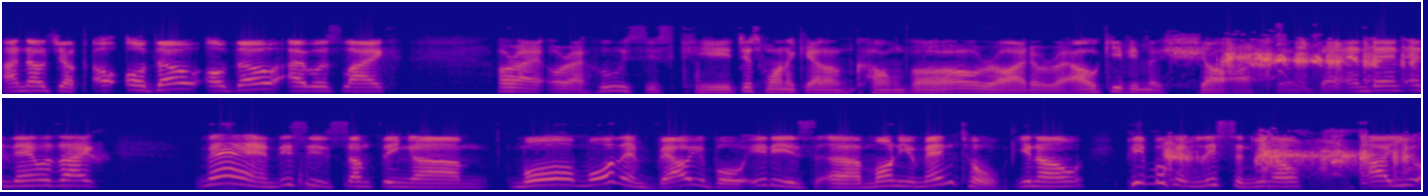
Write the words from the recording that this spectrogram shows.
I no joke. Although although I was like. All right, all right. Who is this kid? Just want to get on convo. All right, all right. I'll give him a shot, and, then and then and then it was like, man, this is something um more more than valuable. It is uh, monumental. You know, people can listen. You know, are you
